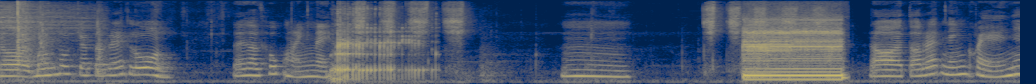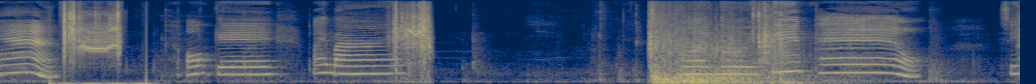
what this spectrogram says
Rồi, bơm thuốc cho Toret luôn Đây là thuốc mạnh này Ừm. Rồi, Torres nhanh khỏe nha. Ok, bye bye. Xin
